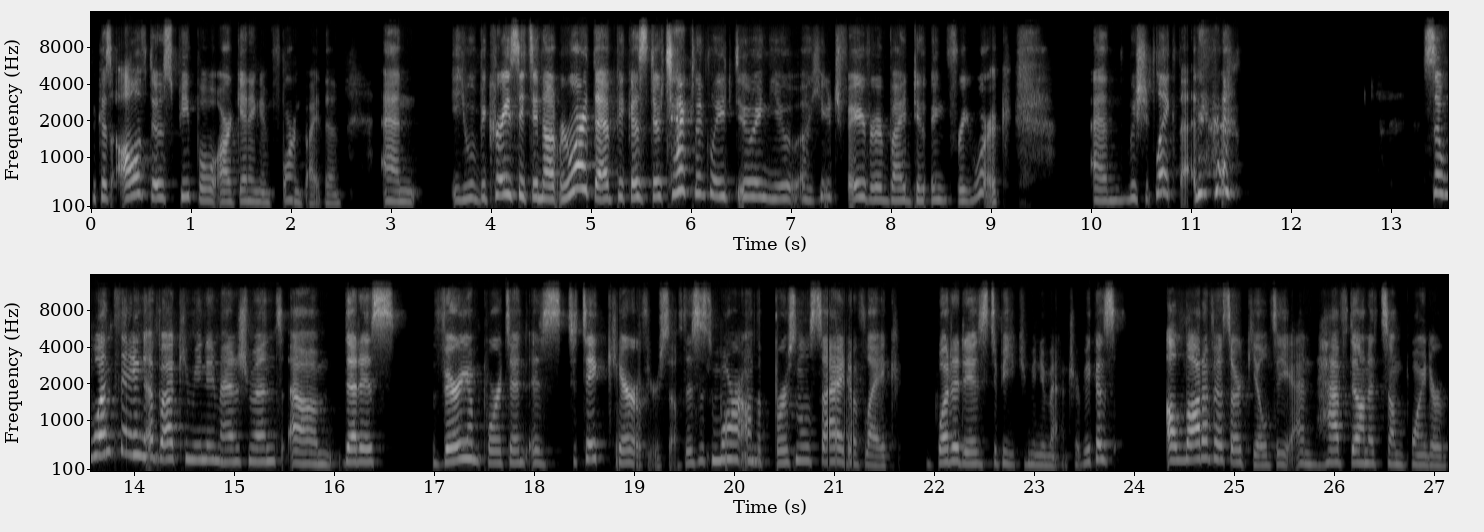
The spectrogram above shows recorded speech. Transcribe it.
because all of those people are getting informed by them. And you would be crazy to not reward that because they're technically doing you a huge favor by doing free work. And we should like that. so, one thing about community management um, that is very important is to take care of yourself. This is more on the personal side of like what it is to be a community manager because a lot of us are guilty and have done at some point or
